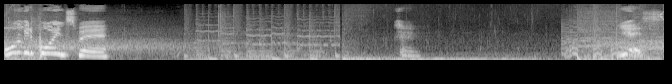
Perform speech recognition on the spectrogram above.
11 points be. Yes.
